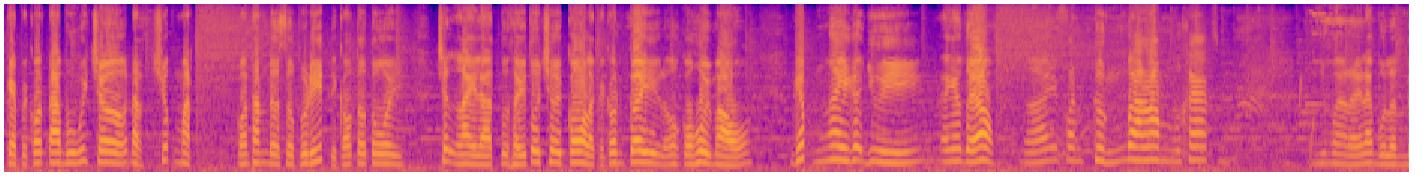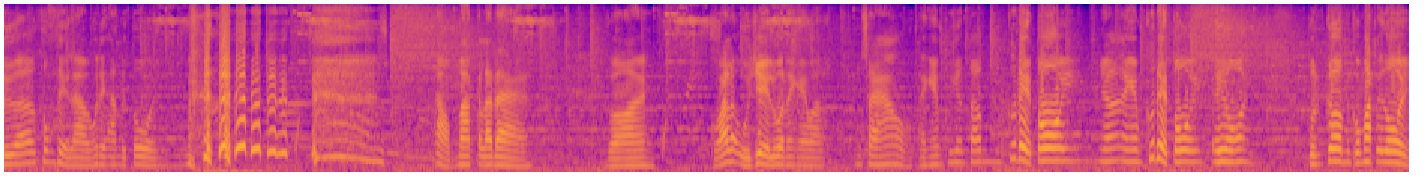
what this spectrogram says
kẹp cái con Tabu Witcher đặt trước mặt con Thunder Spirit để counter tôi. Trận này là tôi thấy tôi chơi co là cái con cây, Nó có hồi máu. Ghép ngay gậy như ý. Anh em thấy không? Đấy phân cứng 35 nó khác. Nhưng mà đấy lại một lần nữa Không thể nào có thể ăn được tôi. Ảo MacLada, Rồi Quá là ủ dề luôn anh em ạ. Không sao Anh em cứ yên tâm Cứ để tôi nhá Anh em cứ để tôi. Đây rồi Tuấn Cơm có mặt đây rồi.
